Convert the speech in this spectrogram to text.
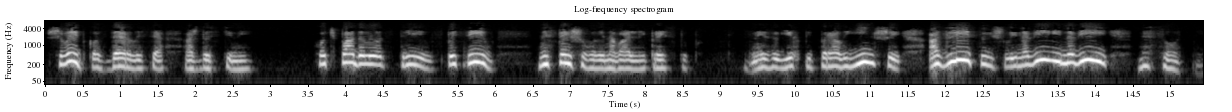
швидко здерлися аж до стіни. Хоч падали от стріл, списів, не стишували навальний приступ. Знизу їх підпирали інші, а з лісу йшли нові, нові, не сотні,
